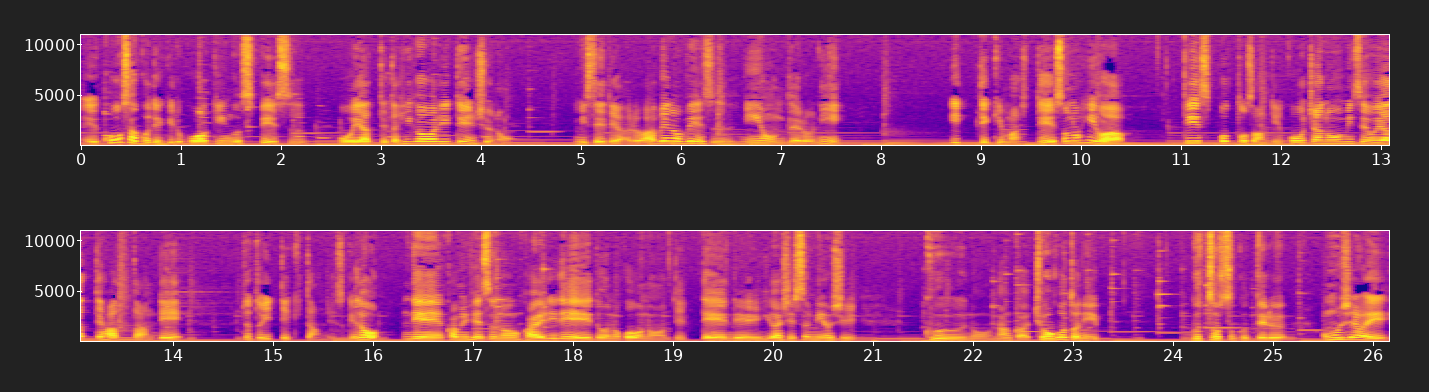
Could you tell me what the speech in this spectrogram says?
え工作できるコワーキングスペースをやってた日替わり店主の店であるアベノベース240に行ってきましてその日はティースポットさんっていう紅茶のお店をやってはったんでちょっと行ってきたんですけどで紙フェスの帰りでどうのこうのって言ってで東住吉区のなんか町ごとにグッズを作ってる面白い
